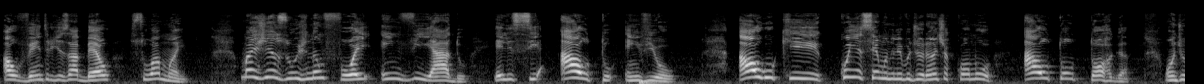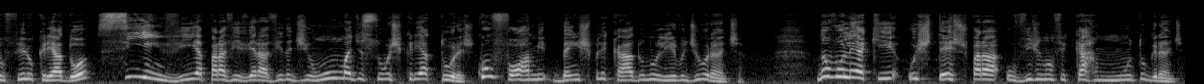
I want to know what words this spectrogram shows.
ao ventre de Isabel, sua mãe. Mas Jesus não foi enviado, ele se auto-enviou. Algo que conhecemos no livro de Urântia como auto-outorga, onde um filho criador se envia para viver a vida de uma de suas criaturas, conforme bem explicado no livro de Urântia. Não vou ler aqui os textos para o vídeo não ficar muito grande.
